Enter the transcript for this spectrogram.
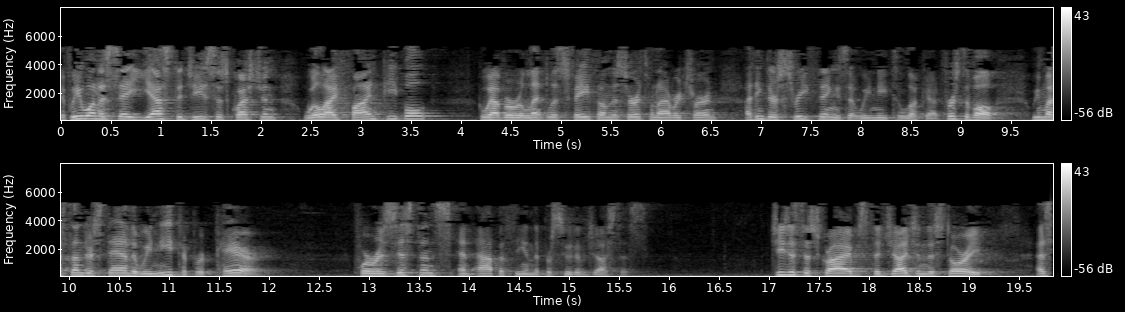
If we want to say yes to Jesus' question, will I find people who have a relentless faith on this earth when I return? I think there's three things that we need to look at. First of all, we must understand that we need to prepare for resistance and apathy in the pursuit of justice. Jesus describes the judge in this story as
